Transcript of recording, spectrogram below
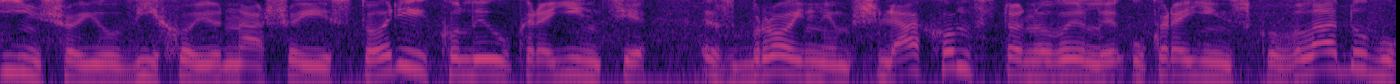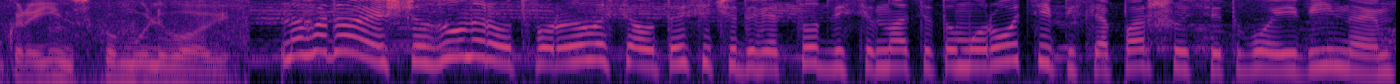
іншою віхою нашої історії, коли українці збройним шляхом встановили українську владу в українському Львові. Нагадаю, що ЗУНЕР утворилася у 1918 році після Першої світової війни.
